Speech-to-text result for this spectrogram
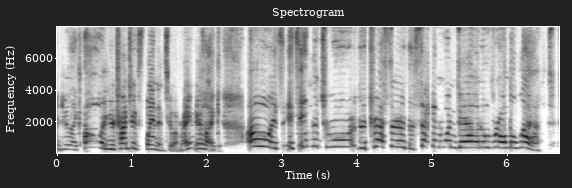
And you're like, oh, and you're trying to explain it to them, right? And you're like, oh, it's it's in the drawer, the dresser, the second one down over on the left.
